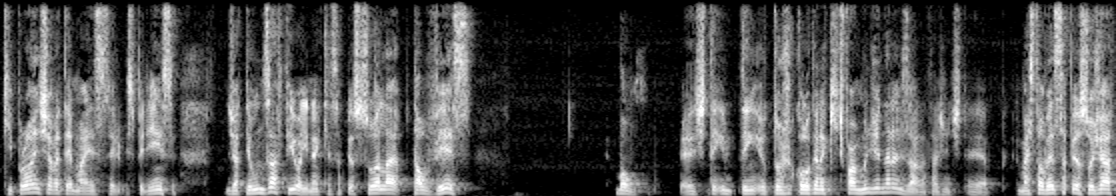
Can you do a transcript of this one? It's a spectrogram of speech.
que provavelmente já vai ter mais experiência, já tem um desafio aí, né? Que essa pessoa, ela talvez. Bom, tem, tem, eu tô colocando aqui de forma muito generalizada, tá, gente? É, mas talvez essa pessoa já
